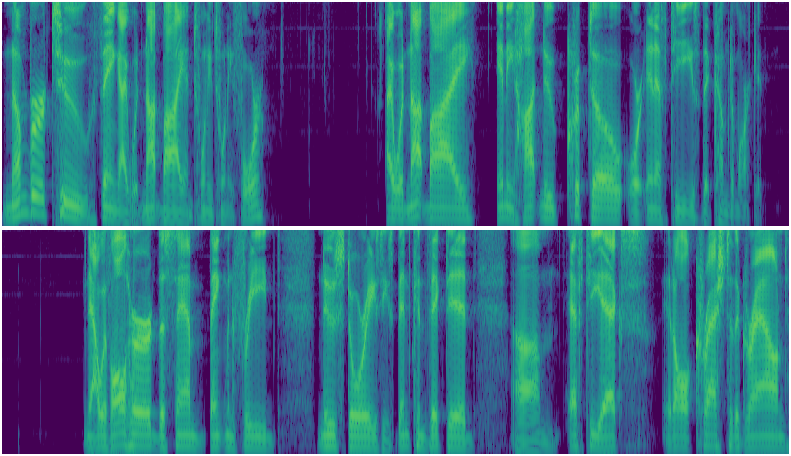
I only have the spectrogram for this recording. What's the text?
Number two thing I would not buy in 2024 I would not buy any hot new crypto or NFTs that come to market. Now, we've all heard the Sam Bankman Fried news stories. He's been convicted. Um, FTX, it all crashed to the ground.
